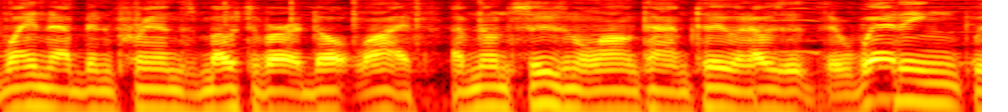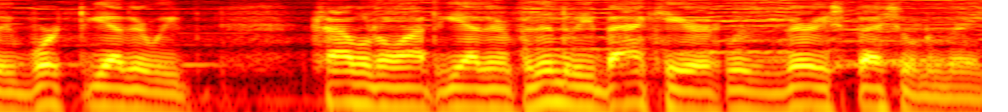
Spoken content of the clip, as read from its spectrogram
Wayne and I have been friends most of our adult life. I've known Susan a long time too, and I was at their wedding. We've worked together, we traveled a lot together, and for them to be back here was very special to me.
